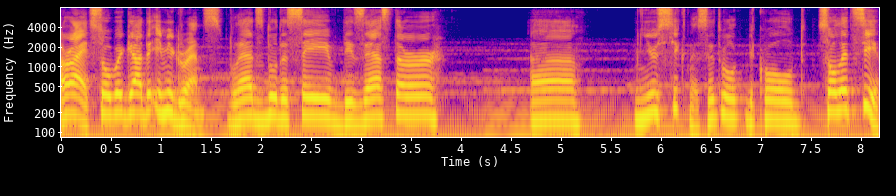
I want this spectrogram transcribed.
Alright, so we got the immigrants. Let's do the save disaster. Uh, new sickness. It will be called... So let's see.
